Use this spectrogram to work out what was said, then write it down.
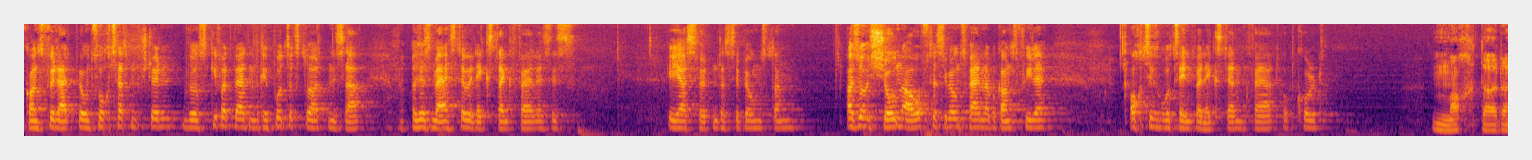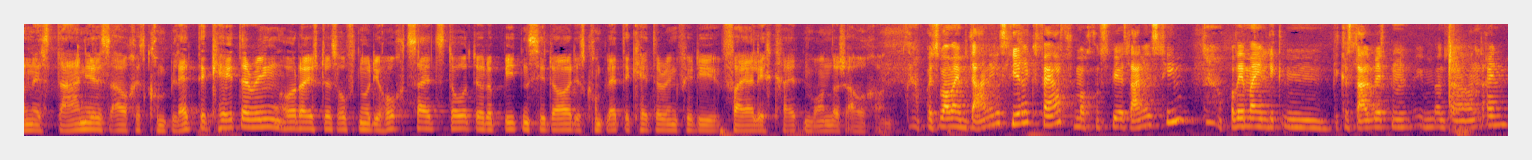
ganz viele Leute bei uns Hochzeiten bestellen, wo es geliefert werden, Geburtstagstorten ist auch, also das meiste wird extra gefeiert. Es ist eher selten, dass sie bei uns dann, also schon oft, dass sie bei uns feiern, aber ganz viele, 80% werden extern gefeiert, abgeholt. Macht da dann das Daniels auch das komplette Catering oder ist das oft nur die Hochzeitstote oder bieten Sie da das komplette Catering für die Feierlichkeiten woanders auch an? Also wenn man im Daniels direkt feiert, machen es wir als Daniels-Team. Aber wenn man in die, in die Kristallwelten in einem anderen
